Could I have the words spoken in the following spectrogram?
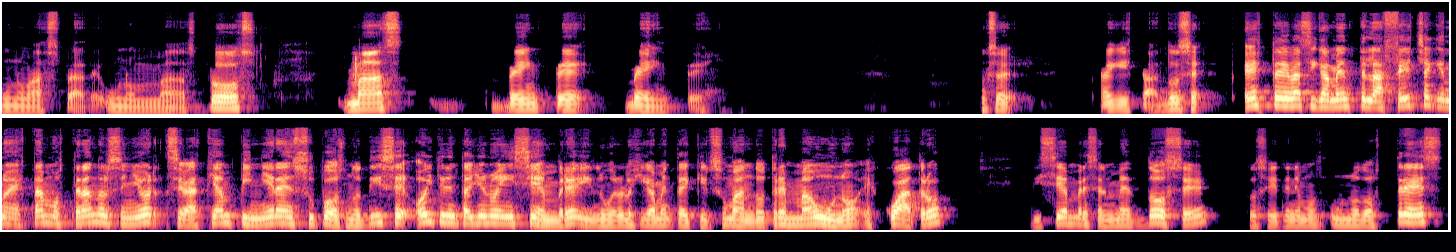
1 más, espérate, 1 más 2 más 20, 20. Entonces, aquí está. Entonces, esta es básicamente la fecha que nos está mostrando el señor Sebastián Piñera en su post. Nos dice hoy 31 de diciembre, y numerológicamente hay que ir sumando 3 más 1 es 4. Diciembre es el mes 12, entonces ahí tenemos 1, 2, 3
